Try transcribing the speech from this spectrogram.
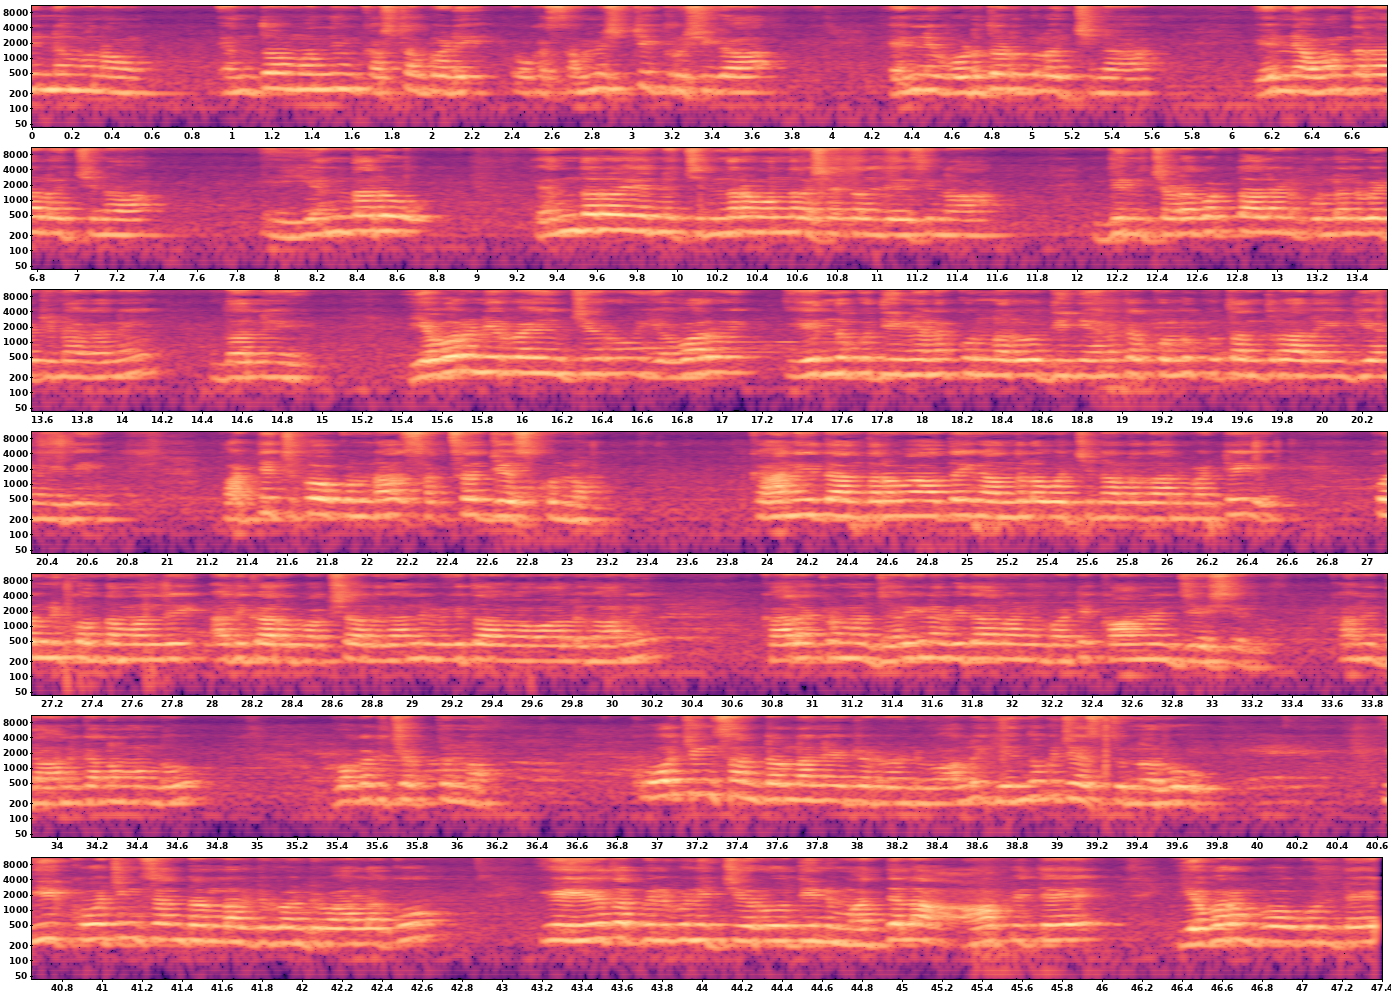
నిన్న మనం ఎంతోమంది కష్టపడి ఒక సమిష్టి కృషిగా ఎన్ని ఒడిదొడుకులు వచ్చినా ఎన్ని అవంతరాలు వచ్చినా ఎందరో ఎందరో ఎన్ని చిందర వందర శకలు చేసినా దీన్ని చెడగొట్టాలని పుల్లలు పెట్టినా కానీ దాన్ని ఎవరు నిర్వహించారు ఎవరు ఎందుకు దీని వెనుకున్నారు దీని వెనక కొల్లు కుతంత్రాలు ఏంటి అనేది పట్టించుకోకుండా సక్సెస్ చేసుకున్నాం. కానీ దాని తర్వాత ఇక అందులో వచ్చిన వాళ్ళ దాన్ని బట్టి కొన్ని కొంతమంది అధికార పక్షాలు కానీ మిగతా వాళ్ళు కానీ కార్యక్రమం జరిగిన విధానాన్ని బట్టి కామెంట్ చేశారు. కానీ దానికన్నా ముందు ఒకటి చెప్తున్నాం. కోచింగ్ సెంటర్లు అనేటటువంటి వాళ్ళు ఎందుకు చేస్తున్నారు? ఈ కోచింగ్ సెంటర్లు అటువంటి వాళ్ళకు ఏ ఏదో పిలుపునిచ్చారు? దీన్ని మధ్యలో ఆపితే ఎవరం పోకుంటే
